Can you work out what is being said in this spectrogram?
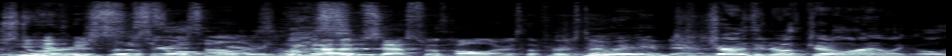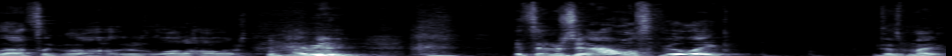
hollers. Yeah, there's stores. serious hollers. We got obsessed with hollers the first time we came down. Driving through North Carolina, like, oh, that's like, well, there's a lot of hollers. I mean, it's interesting. I almost feel like this might,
